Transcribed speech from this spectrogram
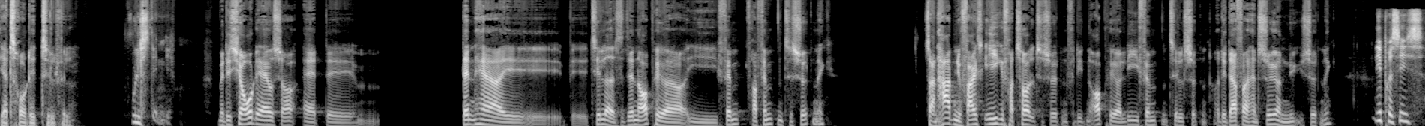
Jeg tror, det er et tilfælde. Fuldstændig. Men det sjove det er jo så, at øh, den her øh, tilladelse, den ophører i fem, fra 15 til 17, ikke? Så han har den jo faktisk ikke fra 12 til 17, fordi den ophører lige 15 til 17, og det er derfor, han søger en ny 17, ikke? Lige præcis.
